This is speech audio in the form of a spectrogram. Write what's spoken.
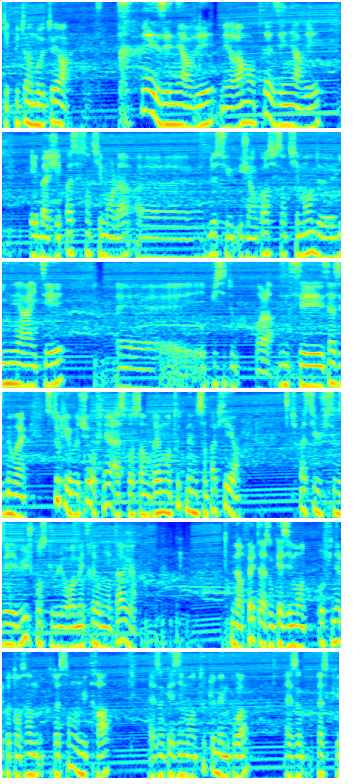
qui est plutôt un moteur très énervé, mais vraiment très énervé. Et bah j'ai pas ce sentiment là euh, dessus. J'ai encore ce sentiment de linéarité. Euh, et puis c'est tout. Voilà. C'est assez dommage. Surtout que les voitures au final elles se ressemblent vraiment toutes même sans papier. Hein. Je sais pas si, vous avez vu, je pense que je le remettrai au montage. Mais en fait elles ont quasiment, au final quand on, quand on sont en ultra, elles ont quasiment toutes le même poids. Elles ont presque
